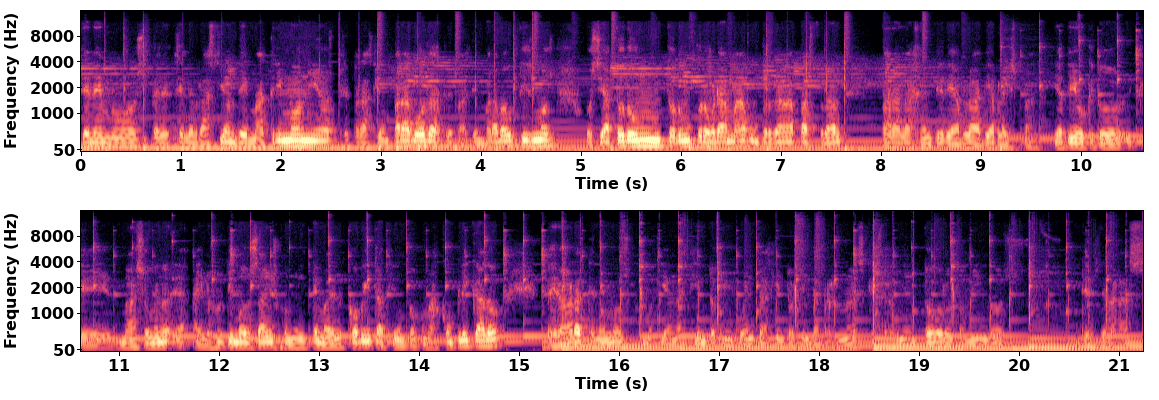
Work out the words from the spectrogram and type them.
tenemos celebración de matrimonios, preparación para bodas, preparación para bautismos, o sea, todo un, todo un programa, un programa pastoral para la gente de habla, de habla hispana. Ya te digo que, todo, que más o menos en los últimos dos años con el tema del COVID ha sido un poco más complicado, pero ahora tenemos como decía unas 150, 180 personas que se reúnen todos los domingos desde las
